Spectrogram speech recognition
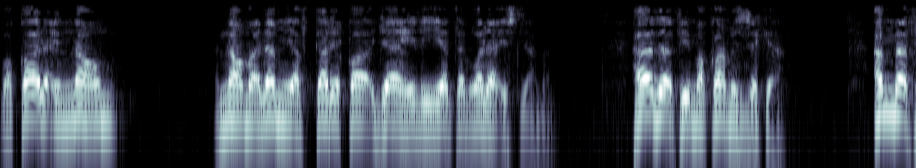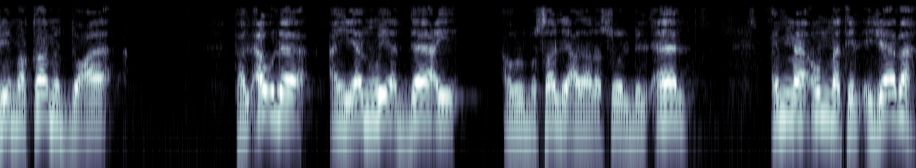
وقال إنهم إنهما لم يفترقا جاهلية ولا إسلاما. هذا في مقام الزكاة. أما في مقام الدعاء فالأولى أن ينوي الداعي أو المصلي على رسول بالآل إما أمة الإجابة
